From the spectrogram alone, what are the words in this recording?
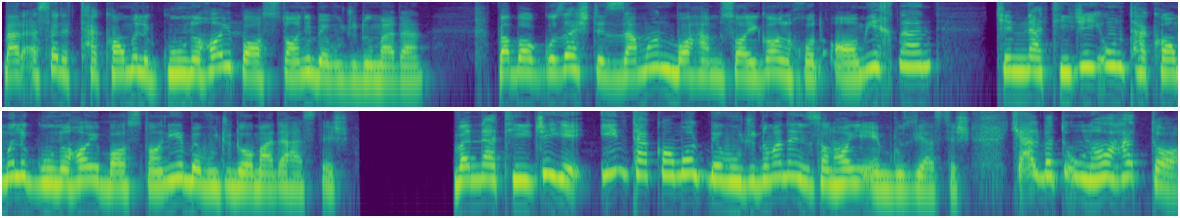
بر اثر تکامل گونه های باستانی به وجود اومدن و با گذشت زمان با همسایگان خود آمیختند که نتیجه اون تکامل گونه های باستانی به وجود آمده هستش و نتیجه این تکامل به وجود آمده انسان های امروزی هستش. که البته اونها حتی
